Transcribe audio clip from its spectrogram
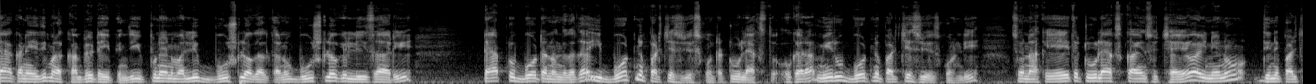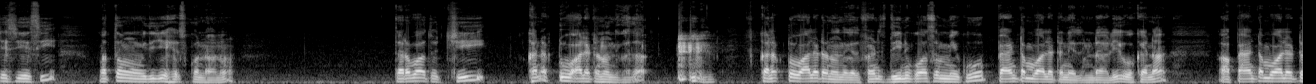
ల్యాక్ అనేది మనకు కంప్లీట్ అయిపోయింది. ఇప్పుడు నేను మళ్ళీ బూస్ట్లోకి వెళ్తాను. బూస్ట్లోకి వెళ్ళి ఈసారి ట్యాప్ టు బోట్ అని ఉంది కదా ఈ బోట్ని పర్చేస్ చేసుకుంటా టూ ల్యాక్స్తో ఓకేనా? మీరు బోట్ని పర్చేస్ చేసుకోండి. సో నాకు ఏ అయితే టూ ల్యాక్స్ కాయిన్స్ వచ్చాయో అవి నేను దీన్ని పర్చేస్ చేసి మొత్తం ఇది చేసేసుకున్నాను. తర్వాత వచ్చి కనెక్ట్ వాలెట్ అని ఉంది కదా కనెక్ట్ వాలెట్ అని ఉంది కదా ఫ్రెండ్స్ దీనికోసం మీకు ప్యాంటమ్ వాలెట్ అనేది ఉండాలి. ఓకేనా? ఆ ప్యాంటమ్ వాలెట్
